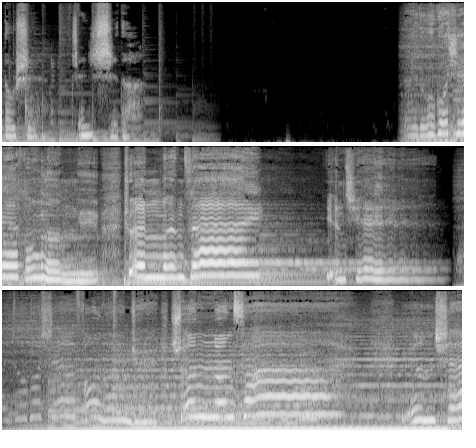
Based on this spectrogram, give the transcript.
都是真实的。再度过些风冷雨，春暖在眼前。再度过些风冷雨，春暖在眼前。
